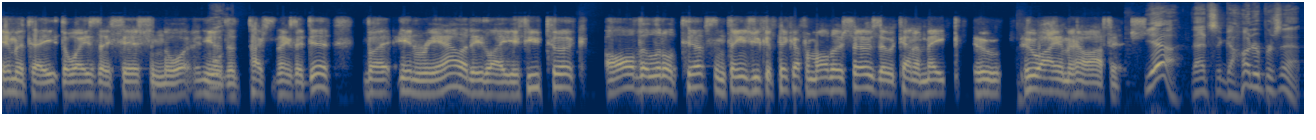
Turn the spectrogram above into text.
imitate the ways they fish and the you know the types of things they did. But in reality, like if you took all the little tips and things you could pick up from all those shows, that would kind of make who who I am and how I fish. Yeah, that's a hundred percent.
